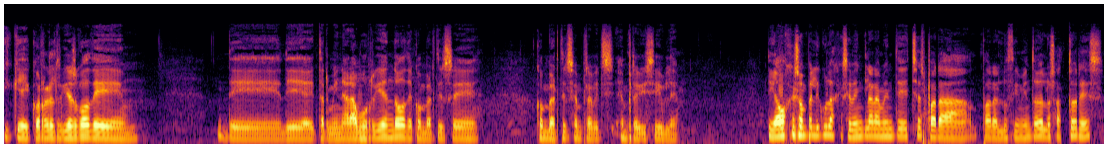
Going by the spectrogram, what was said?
y que corre el riesgo de, de, de terminar aburriendo, de convertirse, convertirse en, en, previsible. Digamos que son películas que se ven claramente hechas para, para el lucimiento de los actores,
